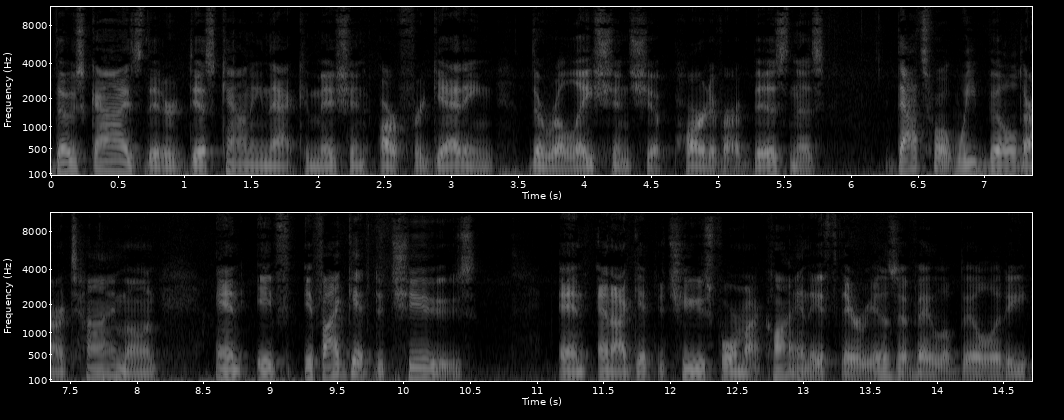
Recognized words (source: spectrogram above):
those guys that are discounting that commission are forgetting the relationship part of our business. That's what we build our time on. And if if I get to choose, and and I get to choose for my client if there is availability.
